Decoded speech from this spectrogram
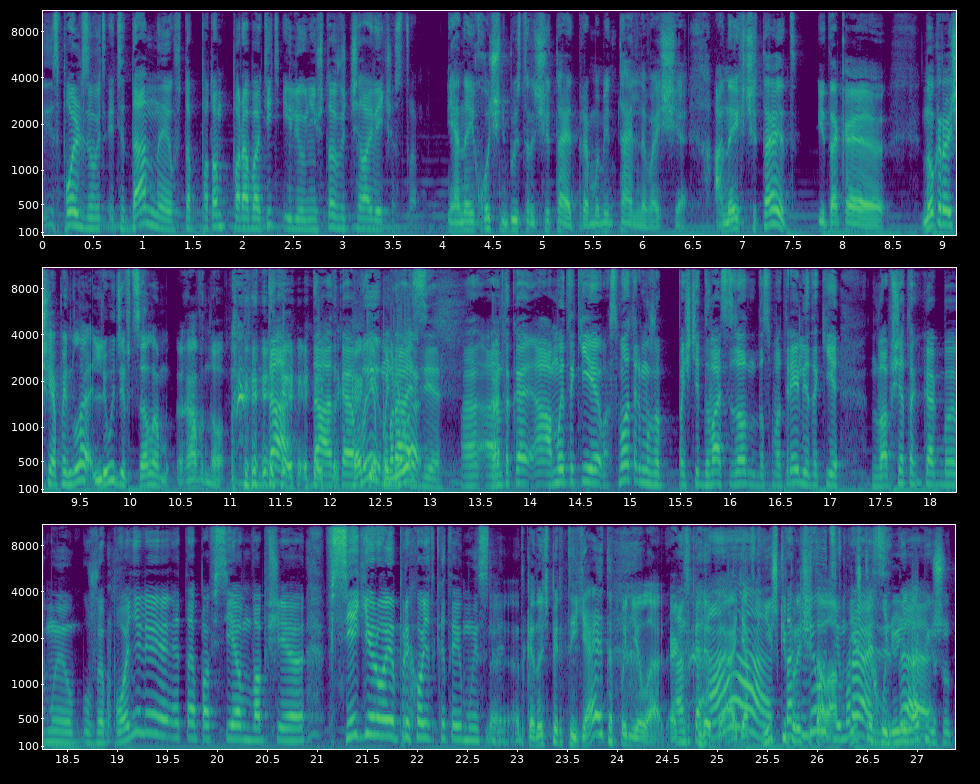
использовать эти данные, чтобы потом поработить или уничтожить человечество. И она их очень быстро читает, прям моментально вообще. Она их читает и такая... Ну, короче, я поняла, люди в целом равно. Да, да, она такая, вы мрази. А, она такая, а мы такие смотрим уже почти два сезона досмотрели, такие, ну, вообще-то как бы мы уже поняли это по всем вообще. Все герои приходят к этой мысли. Да, она такая, ну теперь ты я это поняла? Как, такая, а, а я в книжке прочитала, а в книжке хуйню не напишут.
